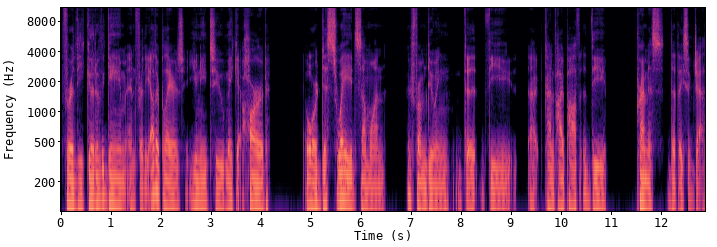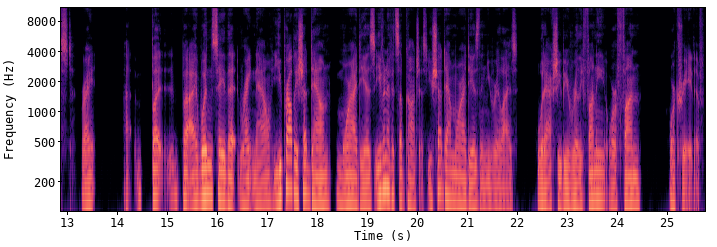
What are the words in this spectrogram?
for the good of the game and for the other players, you need to make it hard or dissuade someone from doing the the uh, kind of hypoth the premise that they suggest, right? Uh, but but I wouldn't say that right now. You probably shut down more ideas, even if it's subconscious. You shut down more ideas than you realize would actually be really funny or fun or creative.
